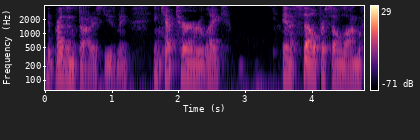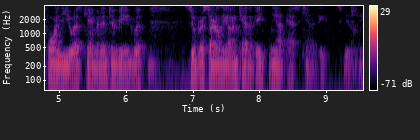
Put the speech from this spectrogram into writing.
the president's daughter, excuse me, and kept her like in a cell for so long before the U.S. came and intervened with superstar Leon Kennedy, Leon S. Kennedy, excuse me.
